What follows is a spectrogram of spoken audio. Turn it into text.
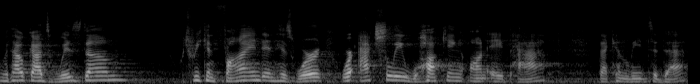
Without God's wisdom, which we can find in His Word, we're actually walking on a path that can lead to death.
